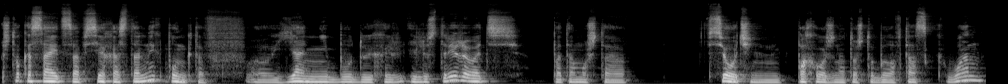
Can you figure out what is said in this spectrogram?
что касается всех остальных пунктов, э, я не буду их иллюстрировать, потому что все очень похоже на то, что было в Task One.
